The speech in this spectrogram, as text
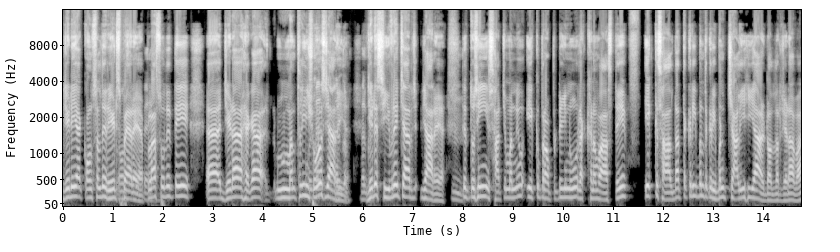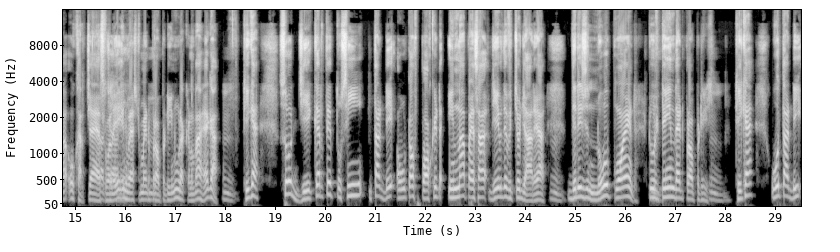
ਜਿਹੜੇ ਆ ਕੌਂਸਲ ਦੇ ਰੇਟਸ ਪੈ ਰਹੇ ਆ ਪਲੱਸ ਉਹਦੇ ਤੇ ਜਿਹੜਾ ਹੈਗਾ ਮੰਥਲੀ ਇੰਸ਼ੋਰੈਂਸ ਜਾ ਰਹੀ ਹੈ। ਜਿਹੜੇ ਸੀਵਰੇਜ ਚਾਰਜ ਜਾ ਰਹੇ ਆ ਤੇ ਤੁਸੀਂ ਸੱਚ ਮੰਨਿਓ ਇੱਕ ਪ੍ਰਾਪਰਟੀ ਨੂੰ ਰੱਖਣ ਵਾਸਤੇ ਇੱਕ ਸਾਲ ਦਾ ਤਕਰੀਬਨ ਤਕਰੀਬਨ 40000 ਡਾਲਰ ਜਿਹੜਾ ਵਾ ਉਹ ਖਰਚਾ ਇਸ ਵੇਲੇ। ਇਨਵੈਸਟਮੈਂਟ। ਪ੍ਰਾਪਰਟੀ ਨੂੰ ਰੱਖਣ ਦਾ ਹੈਗਾ ਠੀਕ ਹੈ ਸੋ ਜੇਕਰ ਤੇ ਤੁਸੀਂ ਤੁਹਾਡੇ ਆਊਟ ਆਫ ਪਾਕਟ ਇੰਨਾ ਪੈਸਾ ਜੇਬ ਦੇ ਵਿੱਚੋਂ ਜਾ ਰਿਹਾ ਹੂੰ there is no retain that property. ਹੂੰ। ਠੀਕ ਹੈ? ਉਹ ਤੁਹਾਡੀ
